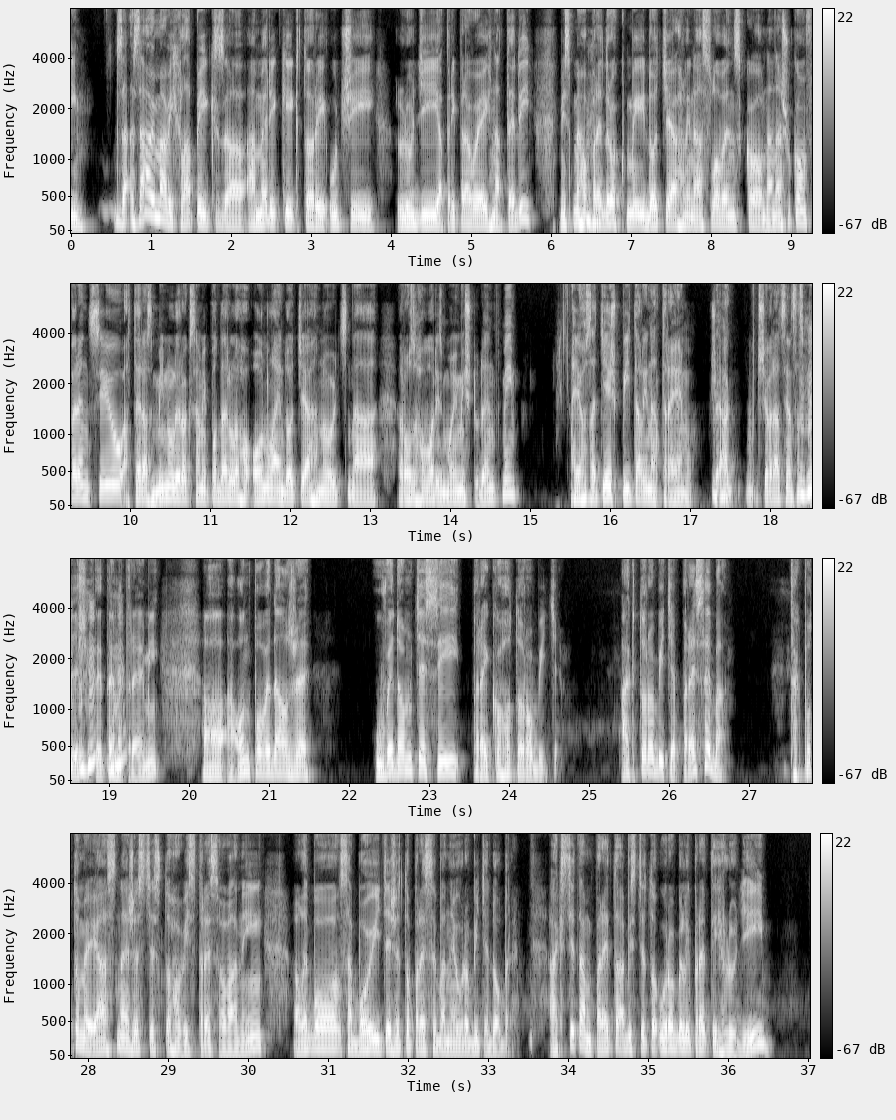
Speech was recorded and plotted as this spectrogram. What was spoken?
zaujímavý chlapík z Ameriky, ktorý učí ľudí a pripravuje ich na TEDy. My sme ho mhm. pred rokmi dotiahli na Slovensko na našu konferenciu a teraz minulý rok sa mi podarilo ho online dotiahnuť na rozhovory s mojimi študentmi. A jeho sa tiež pýtali na trému. Že, ak, že vraciam sa späť ešte k tej téme trémy. A, a on povedal, že uvedomte si, pre koho to robíte. Ak to robíte pre seba, tak potom je jasné, že ste z toho vystresovaní, lebo sa bojíte, že to pre seba neurobíte dobre. Ak ste tam preto, aby ste to urobili pre tých ľudí,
